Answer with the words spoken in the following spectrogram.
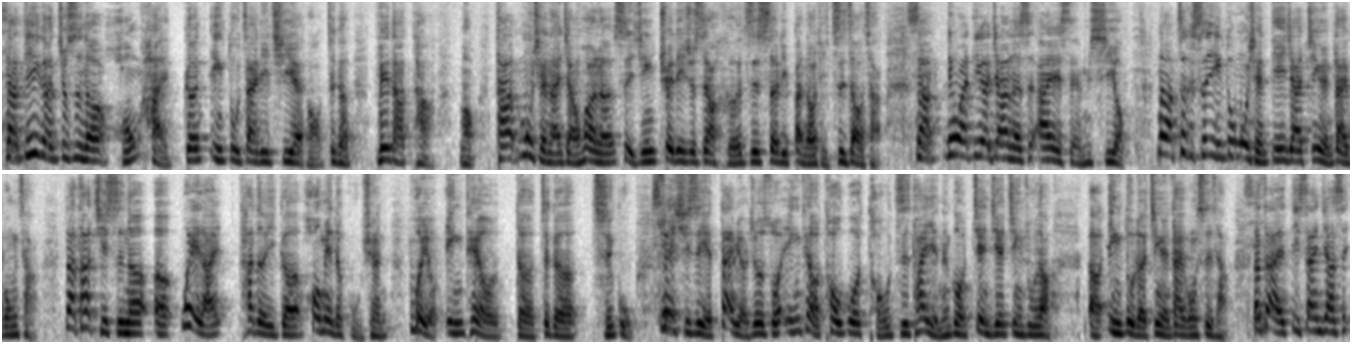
那第一个就是呢红海跟印度在地企业哦这个 Vedanta。哦，它目前来讲的话呢，是已经确定就是要合资设立半导体制造厂。那另外第二家呢是 ISMC 哦，那这个是印度目前第一家晶圆代工厂。那它其实呢，呃，未来它的一个后面的股权会有 Intel 的这个持股，所以其实也代表就是说，Intel 透过投资，它也能够间接进入到。呃，印度的晶圆代工市场，那再来第三家是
